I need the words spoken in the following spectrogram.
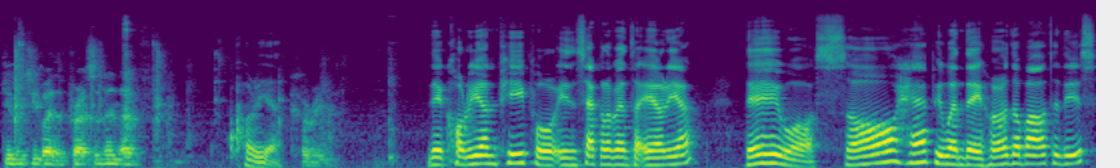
given to you by the president of Korea. Korea. The Korean people in Sacramento area, they were so happy when they heard about this.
